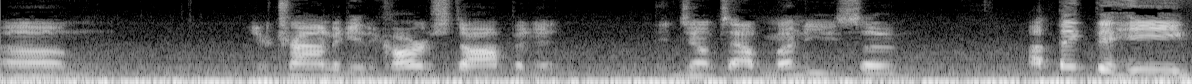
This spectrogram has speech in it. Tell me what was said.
Um, you're trying to get the car to stop and it, it jumps out from under you. So I think that he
